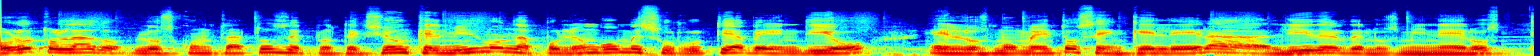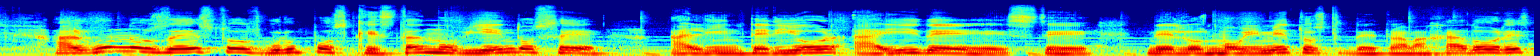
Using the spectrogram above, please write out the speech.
Por otro lado, los contratos de protección que el mismo Napoleón Gómez Urrutia vendió en los momentos en que él era líder de los mineros, algunos de estos grupos que están moviéndose al interior ahí de, este, de los movimientos de trabajadores,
